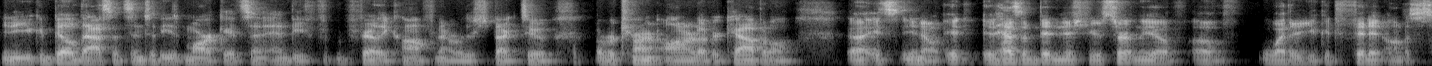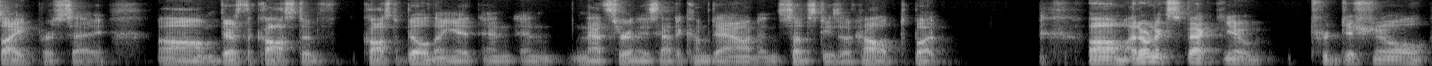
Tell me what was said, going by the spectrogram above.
you know you can build assets into these markets and, and be f- fairly confident with respect to a return on it of your capital. Uh, it's you know it it hasn't been an issue certainly of of whether you could fit it on a site per se. Um, there's the cost of cost of building it and and, and that certainly has had to come down and subsidies have helped. But um, I don't expect you know traditional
